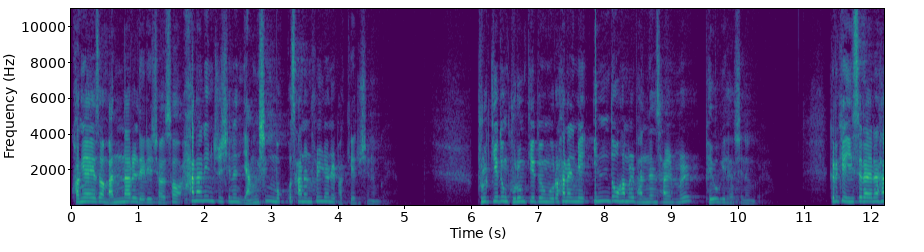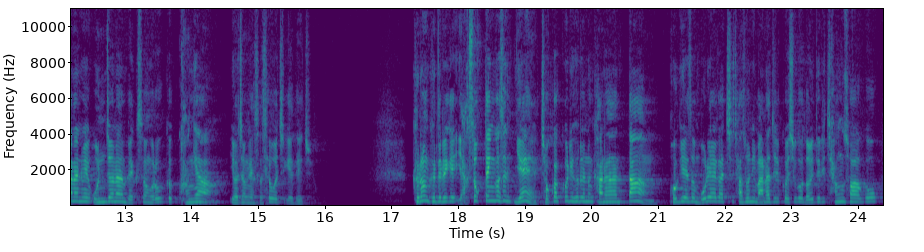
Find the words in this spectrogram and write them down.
광야에서 만나를 내리셔서 하나님 주시는 양식 먹고 사는 훈련을 받게 해주시는 거예요. 불기둥, 구름기둥으로 하나님의 인도함을 받는 삶을 배우게 하시는 거예요. 그렇게 이스라엘은 하나님의 온전한 백성으로 그 광야 여정에서 세워지게 되죠. 그런 그들에게 약속된 것은 예, 적과 꿀이 흐르는 가나안 땅, 거기에서 모래같이 자손이 많아질 것이고 너희들이 장수하고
